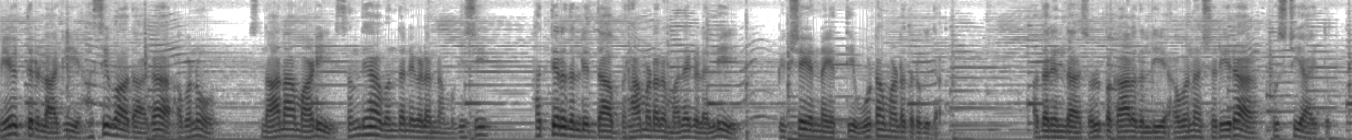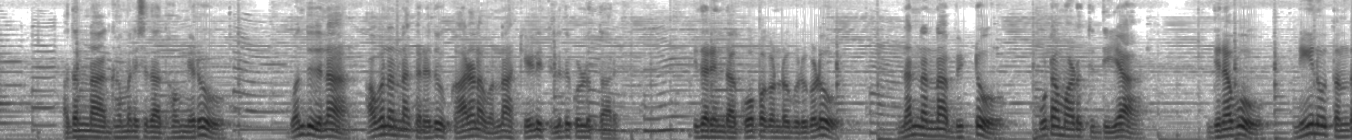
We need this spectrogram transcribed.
ಮೇಯುತ್ತಿರಲಾಗಿ ಹಸಿವಾದಾಗ ಅವನು ಸ್ನಾನ ಮಾಡಿ ಸಂಧ್ಯಾ ವಂದನೆಗಳನ್ನು ಮುಗಿಸಿ ಹತ್ತಿರದಲ್ಲಿದ್ದ ಬ್ರಾಹ್ಮಣರ ಮನೆಗಳಲ್ಲಿ ಭಿಕ್ಷೆಯನ್ನು ಎತ್ತಿ ಊಟ ಮಾಡತೊಡಗಿದ. ಅದರಿಂದ ಸ್ವಲ್ಪ ಕಾಲದಲ್ಲಿ ಅವನ ಶರೀರ ಪುಷ್ಟಿಯಾಯಿತು. ಅದನ್ನು ಗಮನಿಸಿದ ಧೌಮ್ಯರು, ಒಂದು ದಿನ ಅವನನ್ನು ಕರೆದು ಕಾರಣವನ್ನು ಕೇಳಿ ತಿಳಿದುಕೊಳ್ಳುತ್ತಾರೆ. ಇದರಿಂದ ಕೋಪಗೊಂಡ ಗುರುಗಳು, ನನ್ನನ್ನು ಬಿಟ್ಟು ಊಟ ಮಾಡುತ್ತಿದ್ದೀಯಾ? ದಿನವೂ ನೀನು ತಂದ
